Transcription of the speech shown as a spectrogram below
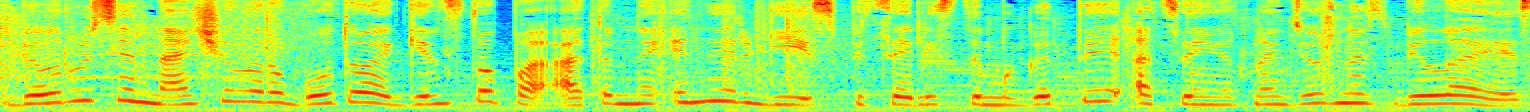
В Беларуси начало работу агентство по атомной энергии. Специалисты МАГАТЭ оценят надежность БелАЭС.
